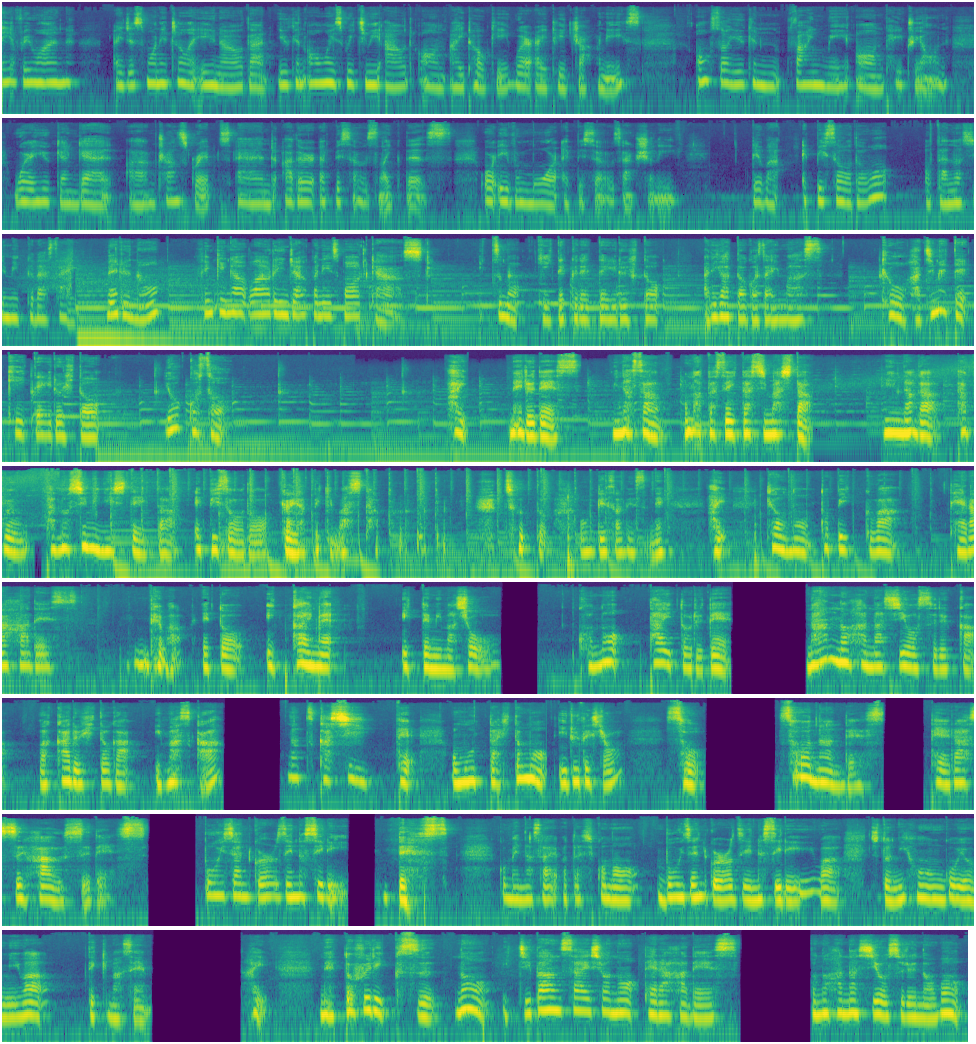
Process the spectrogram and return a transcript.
Hi everyone. I just wanted to let you know that you can always reach me out on italki where I teach Japanese. Also, you can find me on Patreon where you can get um, transcripts and other episodes like this, or even more episodes actually. では、エピソードをお楽しみください。メルの Thinking Out Loud in Japanese Podcast いつも聞いてくれている人、ありがとうございます。 今日初めて聞いている人、ようこそ。はい、メルです。皆さん、お待たせいたしました。みんなが多分楽しみにしていたエピソードがやってきました。ちょっと大げさですね。はい、今日のトピックはテラハです。では、えっと、1回目行ってみましょう。このタイトルで何の話をするかわかる人がいますか？懐かしいって思った人もいるでしょ？そう。そうなんです。テラスハウスです。Boys and Girls in the City です。ごめんなさい。私この Boys and Girls in the City はちょっと日本語読みはできません。はい。ネットフリックスの一番最初のテラハです。この話をするのを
